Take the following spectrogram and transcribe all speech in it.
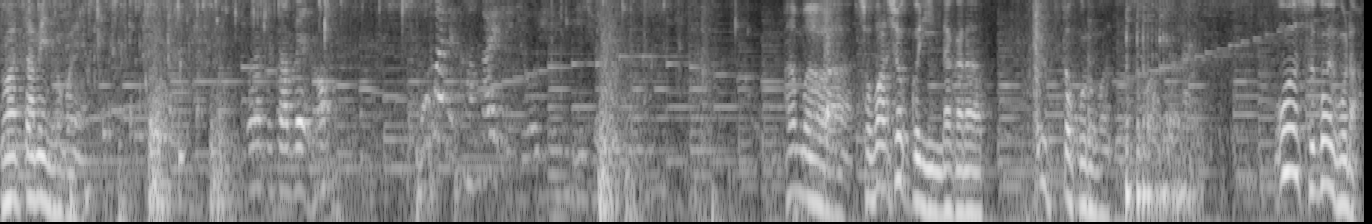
どうやって食べるのこれ。どうやって食べるの？ここまで考えて調理でしょ。パパはそば職人だから打つところまで。おおすごいほら。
